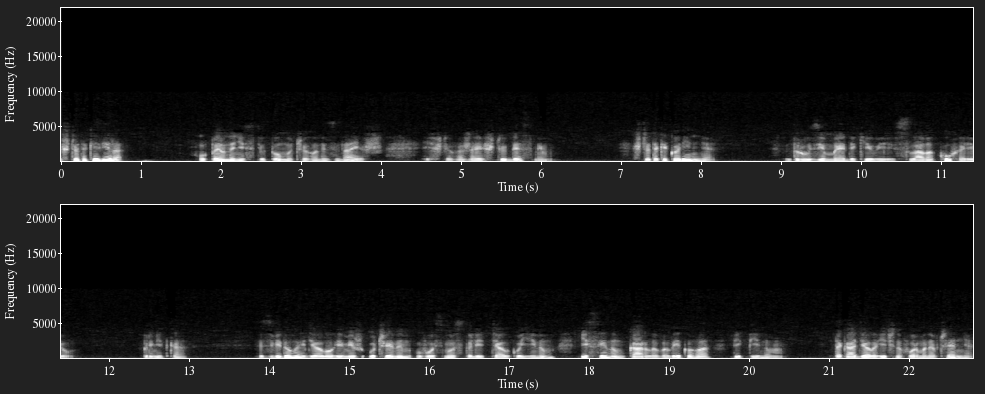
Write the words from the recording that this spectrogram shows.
Що таке віра? Упевненість у тому, чого не знаєш, і що вважаєш чудесним. Що таке коріння? Друзі медиків і слава кухарів. Примітка. З відомих діалогів між ученим VIII століття Алкоїном і сином Карла Великого Піпіном. Така діалогічна форма навчання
